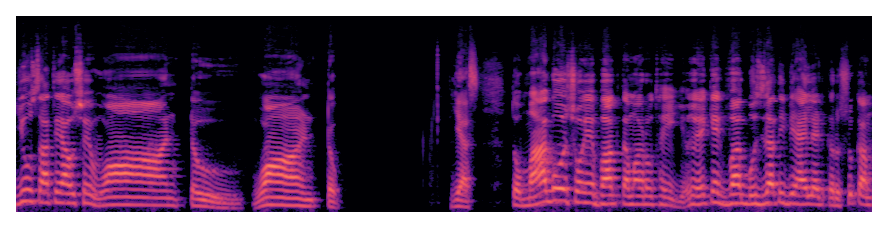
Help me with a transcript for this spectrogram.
યુ સાથે આવશે want to want to yes તો માગો છો એ ભાગ તમારો થઈ ગયો. એક એક ભાગ ગુજરાતી બી હાઇલાઇટ કરું. શું કામ?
